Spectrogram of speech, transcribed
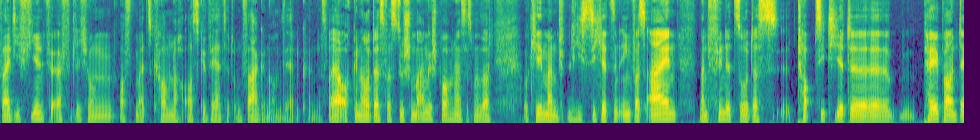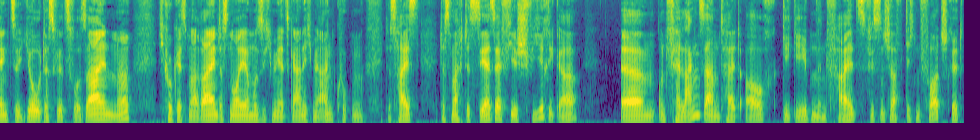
weil die vielen Veröffentlichungen oftmals kaum noch ausgewertet und wahrgenommen werden können. Das war ja auch genau das, was du schon mal angesprochen hast, dass man sagt, okay, man liest sich jetzt in irgendwas ein, man findet so das top zitierte äh, Paper und denkt so, yo, das wird's wohl sein, ne? Ich gucke jetzt mal rein, das neue muss ich mir jetzt gar nicht mehr angucken. Das heißt, das macht es sehr, sehr viel schwieriger, ähm, und verlangsamt halt auch gegebenenfalls wissenschaftlichen Fortschritt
